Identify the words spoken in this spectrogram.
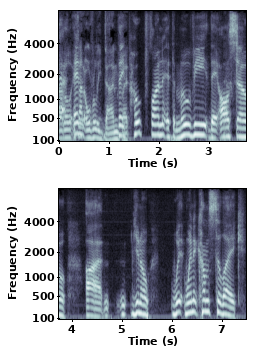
subtle. it's not overly done, they but poke fun at the movie. They also, uh, you know, wh- when it comes to like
